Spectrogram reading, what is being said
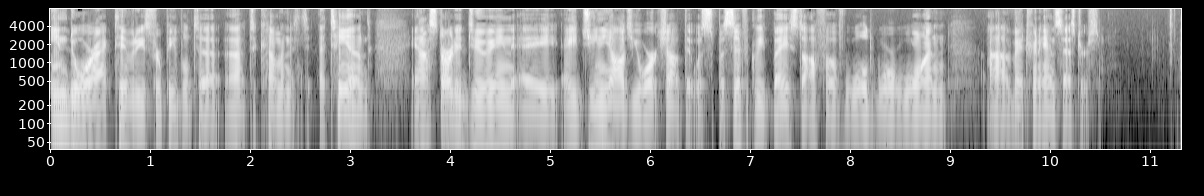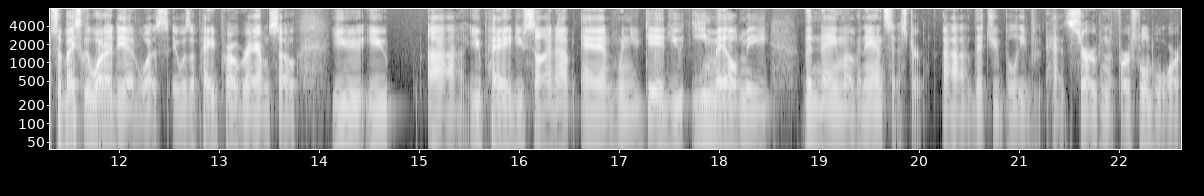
indoor activities for people to uh, to come and attend. And I started doing a, a genealogy workshop that was specifically based off of World War One uh, veteran ancestors. So basically, what I did was it was a paid program. So you you uh, you paid, you signed up, and when you did, you emailed me the name of an ancestor uh, that you believe had served in the First World War,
